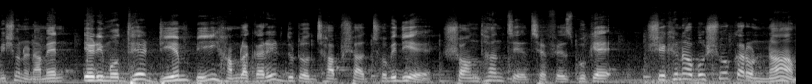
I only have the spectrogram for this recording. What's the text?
মিশনে নামেন। এরই মধ্যে ডিএমপি হামলাকারীর দুটো ঝাপসা ছবি দিয়ে সন্ধান চেয়েছে ফেসবুকে। সেখানে অবশ্য কারও নাম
